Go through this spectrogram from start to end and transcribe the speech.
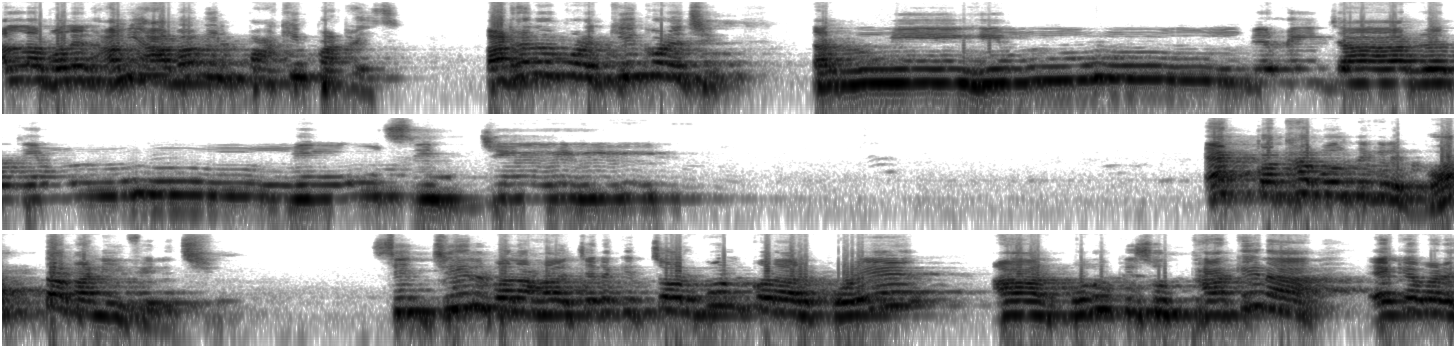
আল্লাহ বলেন, আমি আবাবিল পাখি পাঠাইছি। পাঠানোর পরে কি করেছি? তারমিহিম বিহিজারাতিম মিন সিজ্জিল এক কথা বলতে গেলে ভক্তা বানিয়ে ফেলেছি। সিজিল বলা হয় যেটাকে চর্বণ করার পরে আর কোনো কিছু থাকে না, একেবারে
